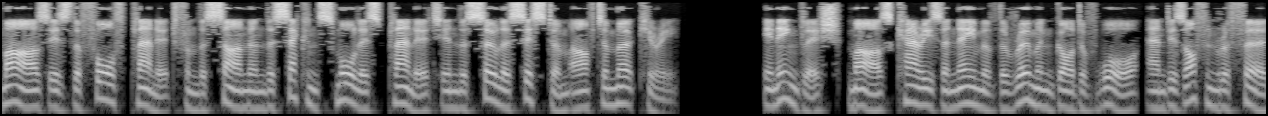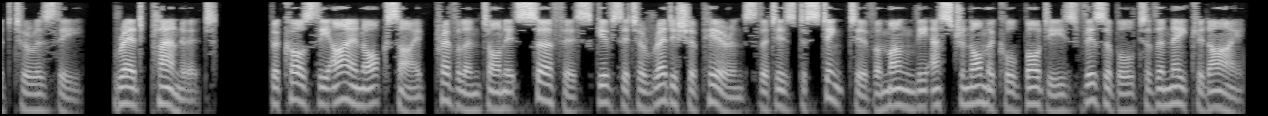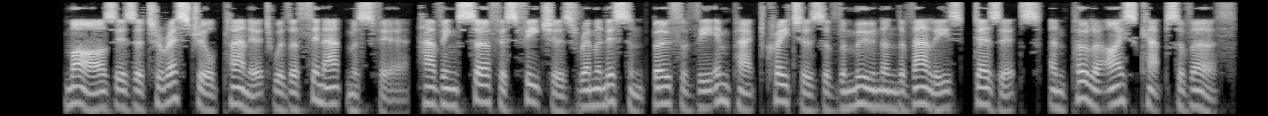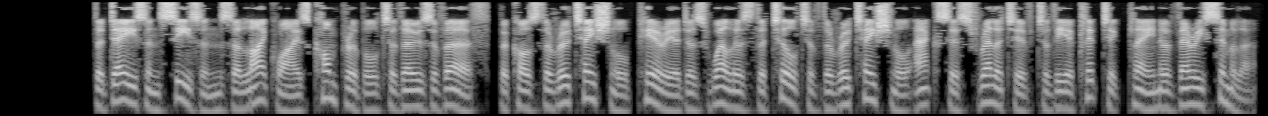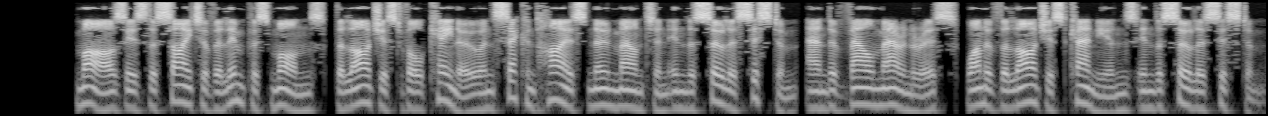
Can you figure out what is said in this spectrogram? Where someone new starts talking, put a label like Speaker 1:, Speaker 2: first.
Speaker 1: Mars is the fourth planet from the Sun and the second smallest planet in the Solar System after Mercury. In English, Mars carries a name of the Roman god of war, and is often referred to as the «red planet» because the iron oxide prevalent on its surface gives it a reddish appearance that is distinctive among the astronomical bodies visible to the naked eye. Mars is a terrestrial planet with a thin atmosphere, having surface features reminiscent both of the impact craters of the Moon and the valleys, deserts, and polar ice caps of Earth. The days and seasons are likewise comparable to those of Earth, because the rotational period as well as the tilt of the rotational axis relative to the ecliptic plane are very similar. Mars is the site of Olympus Mons, the largest volcano and second highest known mountain in the Solar System, and of Valles Marineris, one of the largest canyons in the Solar System.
